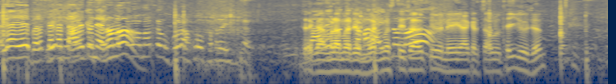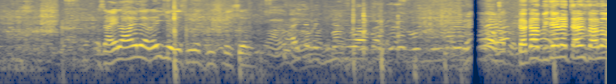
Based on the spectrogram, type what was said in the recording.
અલ્યા એ ભરત કાકા તારે તો નેનો લો. જે ગામડામાં જે મોજ મસ્તી ચાલતી હોય ને આગળ ચાલુ થઈ ગયું છે. સાહિલ આવેલે રહી ગયો છે સુરત સ્પેશિયલ કાકા, બીજાને ચાન્સ આલો.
